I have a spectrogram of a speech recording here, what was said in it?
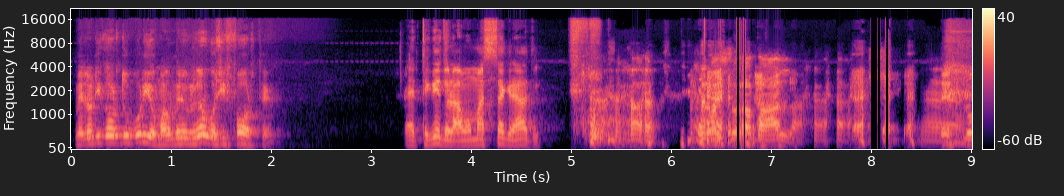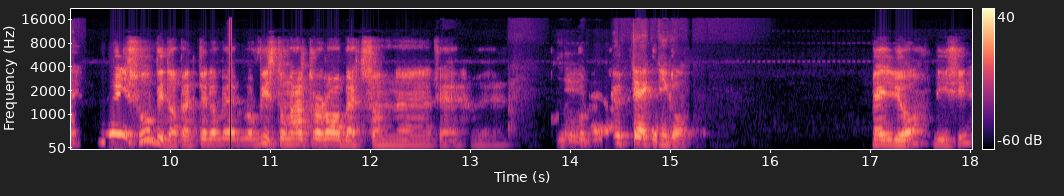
Me lo ricordo pure io, ma non me lo ricordavo così forte. Eh, te credo, l'avevamo massacrati. non la palla. eh. Lo direi subito perché l'ho, visto un altro Robertson, eh, cioè, eh, sì, più tecnico. Meglio, dici?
